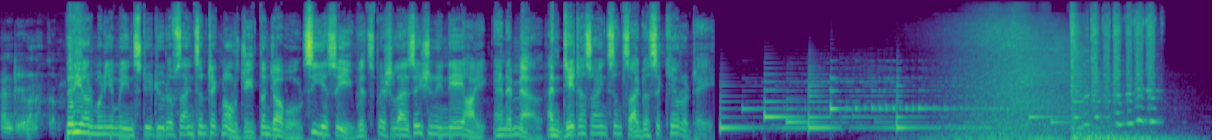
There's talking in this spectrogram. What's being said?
நன்றி வணக்கம். Periyar Maniam institute of science and technology Thanjavur. CSC with specialisation in AI and ML and data science and cyber security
